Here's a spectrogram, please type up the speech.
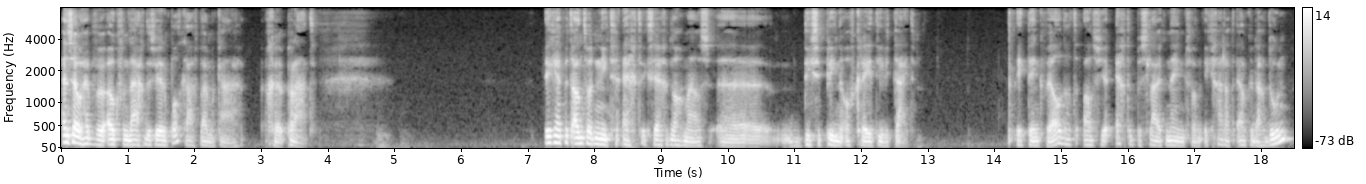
en zo hebben we ook vandaag dus weer een podcast bij elkaar gepraat. Ik heb het antwoord niet, echt. Ik zeg het nogmaals, uh, discipline of creativiteit ik denk wel dat als je echt het besluit neemt van ik ga dat elke dag doen,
